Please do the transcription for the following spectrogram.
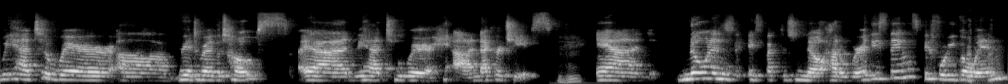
we had to wear uh, we had to wear the toques and we had to wear uh, neckerchiefs. Mm-hmm. and no one is expected to know how to wear these things before you go in.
